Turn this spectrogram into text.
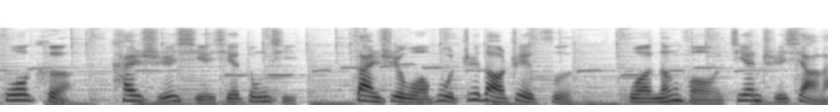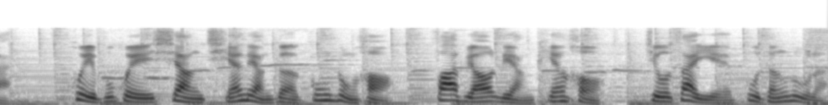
播客开始写些东西，但是我不知道这次我能否坚持下来，会不会像前两个公众号发表两篇后就再也不登录了，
